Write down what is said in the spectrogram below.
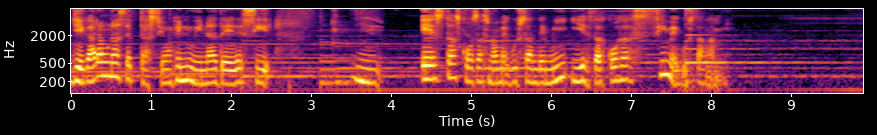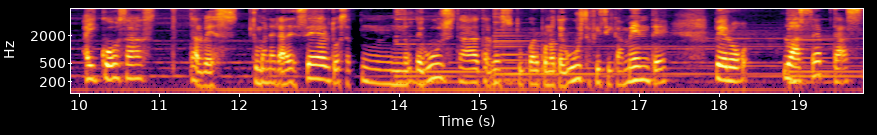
llegar a una aceptación genuina de decir, mm, estas cosas no me gustan de mí y estas cosas sí me gustan a mí. Hay cosas, tal vez tu manera de ser, mm, no te gusta, tal vez tu cuerpo no te gusta físicamente, pero lo aceptas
